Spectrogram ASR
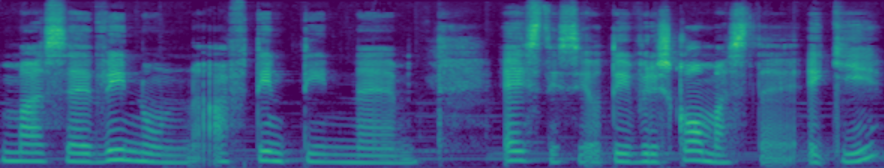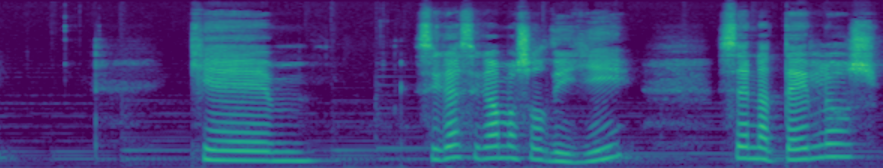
μας δίνουν αυτήν την ε, αίσθηση ότι βρισκόμαστε εκεί και σιγά σιγά μας οδηγεί σε ένα τέλος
